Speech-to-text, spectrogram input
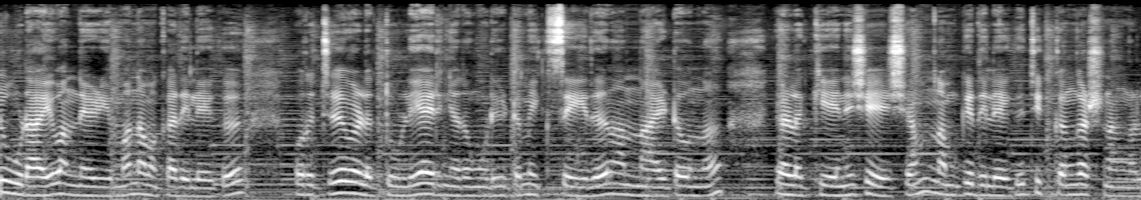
ചൂടായി വന്നു കഴിയുമ്പോൾ നമുക്കതിലേക്ക് കുറച്ച് വെളുത്തുള്ളി അരിഞ്ഞതും കൂടി ഇട്ട് മിക്സ് ചെയ്ത് നന്നായിട്ട് ഒന്ന് ഇളക്കിയതിന് ശേഷം നമുക്കിതിലേക്ക് ചിക്കൻ കഷ്ണങ്ങൾ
